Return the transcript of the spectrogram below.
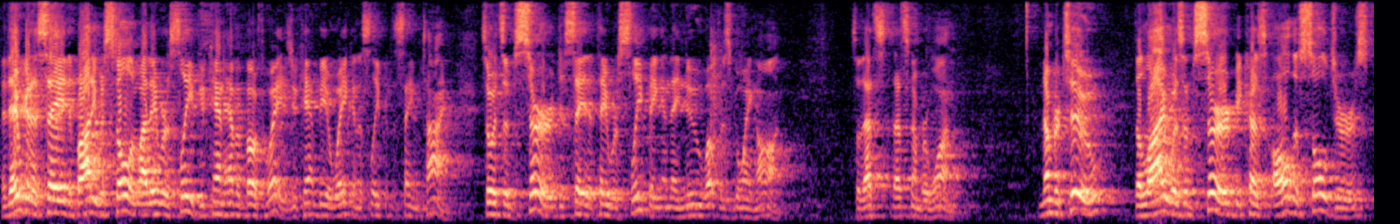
And they were going to say the body was stolen while they were asleep. You can't have it both ways. You can't be awake and asleep at the same time. So it's absurd to say that they were sleeping and they knew what was going on. So that's, that's number one. Number two, the lie was absurd because all the soldiers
